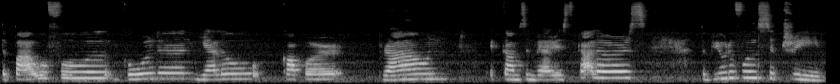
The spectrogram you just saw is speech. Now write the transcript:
the powerful golden, yellow, copper, brown, it comes in various colors, the beautiful citrine.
